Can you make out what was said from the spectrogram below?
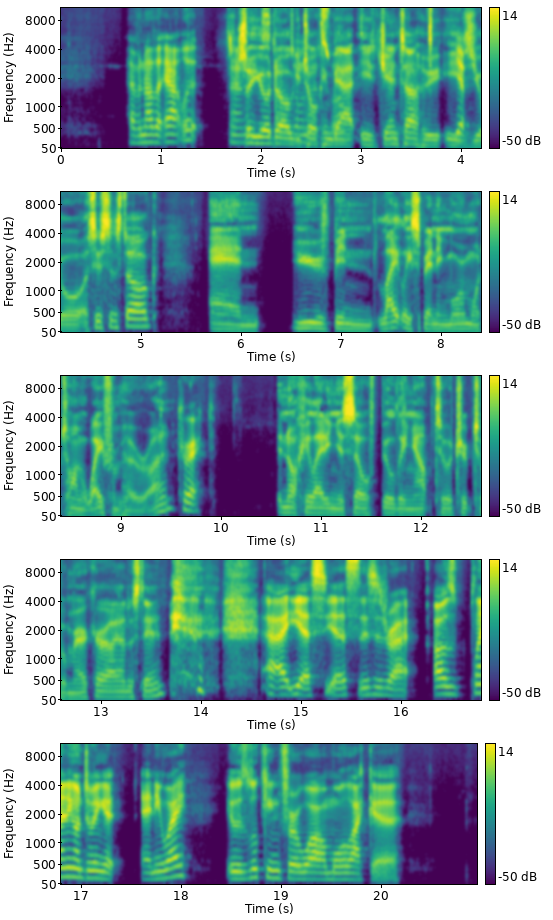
have another outlet. So your dog you're talking well. about is Genta, who is Yep. your assistance dog, and you've been lately spending more and more time away from her, right? Correct. Inoculating yourself, building up to a trip to America. I understand. Uh, yes, yes, this is right. I was planning on doing it anyway. It was looking for a while more like a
